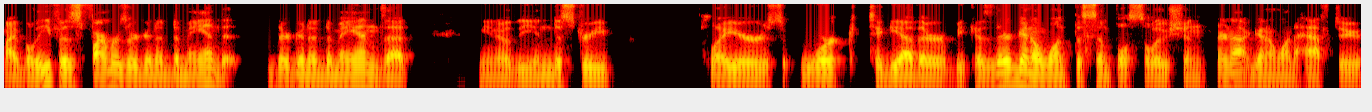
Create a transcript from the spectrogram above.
my belief is farmers are going to demand it. They're going to demand that, you know, the industry players work together because they're going to want the simple solution. They're not going to want to have to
